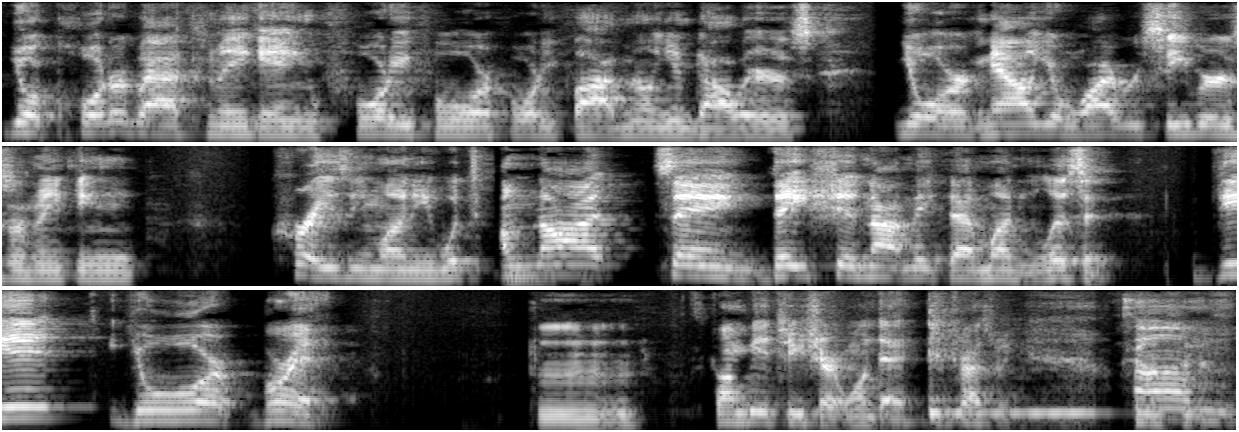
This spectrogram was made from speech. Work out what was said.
your quarterbacks making 44 45 million dollars your now your wide receivers are making crazy money which i'm Mhm. not saying they should not make that money. Listen get your bread. Hmm it's gonna be a t-shirt one day trust me. Um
